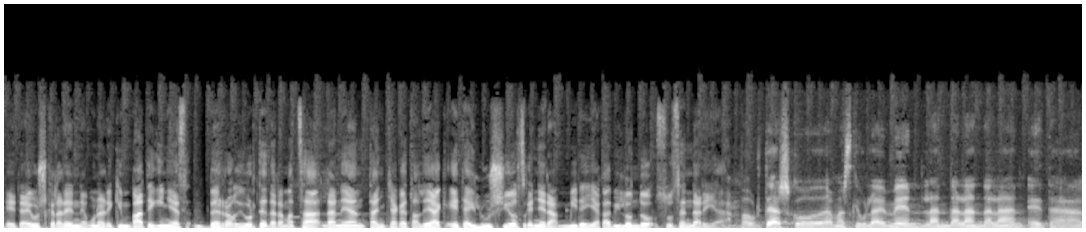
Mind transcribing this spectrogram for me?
eta Euskararen egunarekin bat eginez berrogi urte daramatza lanean tantxaka taldeak eta ilusioz gainera Mireia Gabilondo zuzendaria. Ba urte asko damazkibula hemen lan da lan da lan eta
